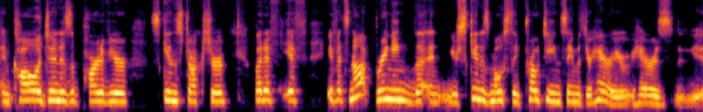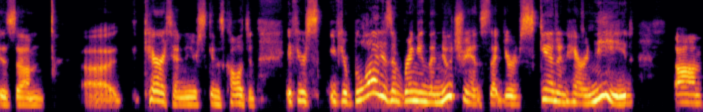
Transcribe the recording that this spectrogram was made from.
and collagen is a part of your skin structure but if if if it's not bringing the and your skin is mostly protein same with your hair your hair is is um, uh, keratin and your skin is collagen. If your if your blood isn't bringing the nutrients that your skin and hair need um,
